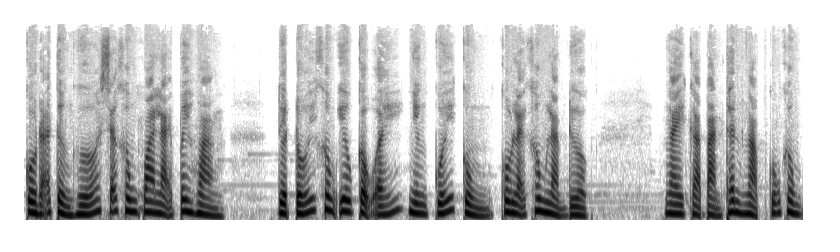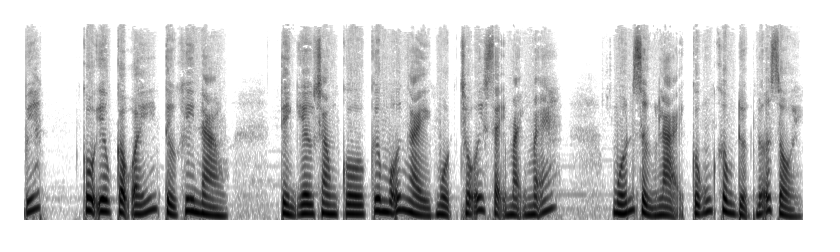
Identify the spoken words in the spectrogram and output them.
Cô đã từng hứa sẽ không qua lại với Hoàng. Tuyệt đối không yêu cậu ấy nhưng cuối cùng cô lại không làm được. Ngay cả bản thân Ngọc cũng không biết cô yêu cậu ấy từ khi nào. Tình yêu trong cô cứ mỗi ngày một trỗi dậy mạnh mẽ. Muốn dừng lại cũng không được nữa rồi.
